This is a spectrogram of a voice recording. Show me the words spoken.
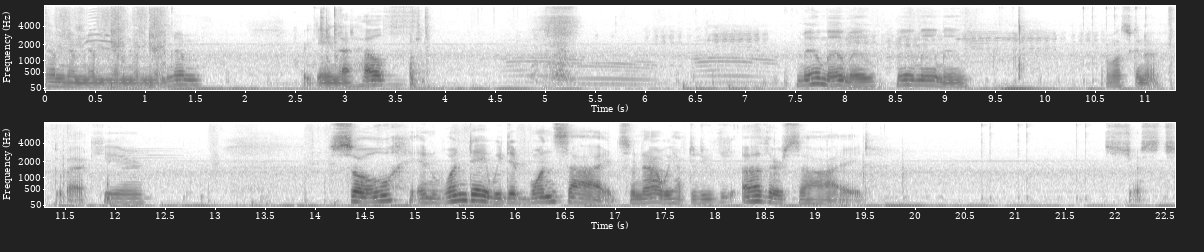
Num num num num num num num. Regain that health. Moo moo moo. Moo moo moo. I'm also gonna go back here. So, in one day we did one side, so now we have to do the other side. Let's just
